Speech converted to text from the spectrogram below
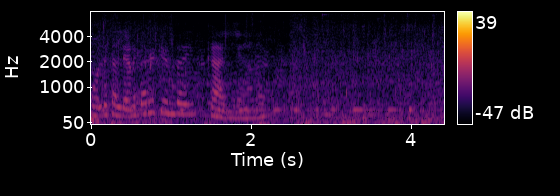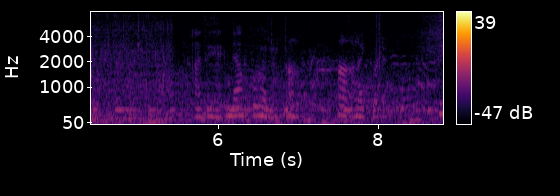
മോളുടെ കല്യാണക്കാരൊക്കെ എന്തായി? കല്യാണം. അതെ ഞാൻ ആ ആയിക്കോട്ടെ. നീ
